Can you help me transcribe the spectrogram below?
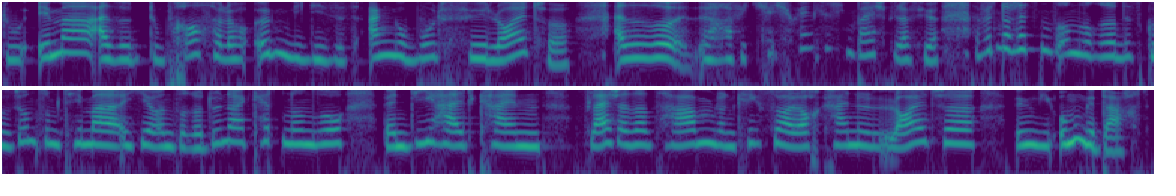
du immer, also du brauchst halt auch irgendwie dieses Angebot für Leute. Also so, oh, ich, ich habe kein richtiges Beispiel dafür. Wir hatten doch letztens unsere Diskussion zum Thema hier unsere Dönerketten und so. Wenn die halt keinen Fleischersatz haben, dann kriegst du halt auch keine Leute irgendwie umgedacht.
